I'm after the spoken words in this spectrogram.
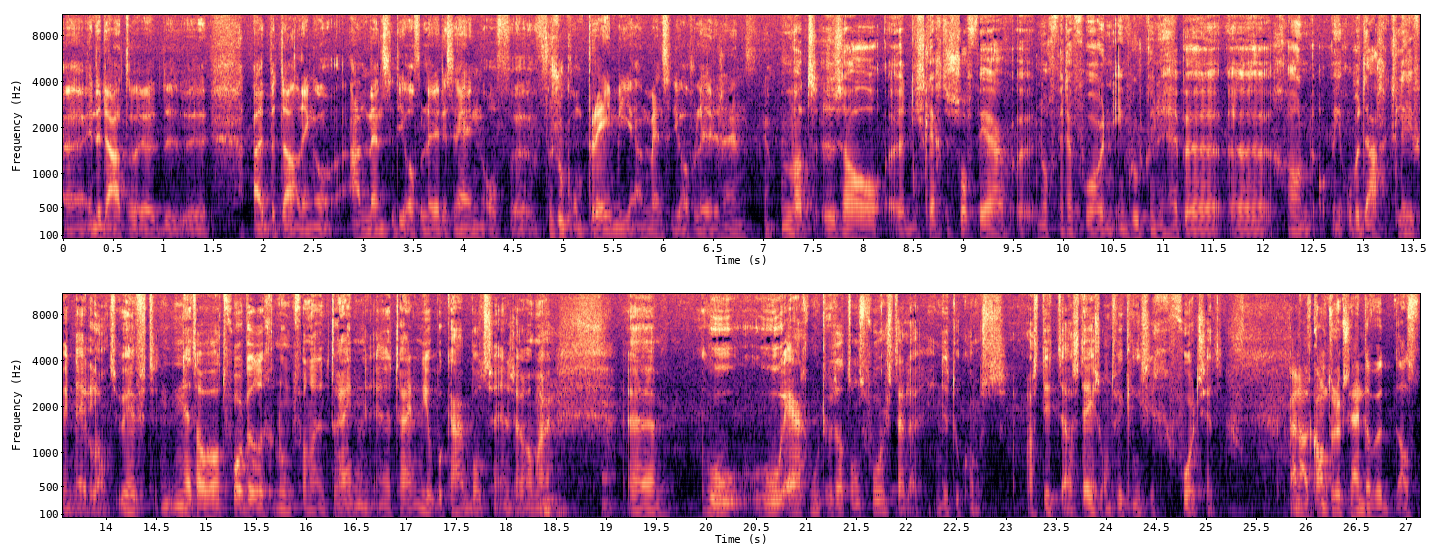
Uh, inderdaad, uh, de, uitbetalingen aan mensen die overleden zijn... of verzoek om premie aan mensen die overleden zijn. Ja. Wat zal die slechte software nog verder voor een invloed kunnen hebben... gewoon op het dagelijks leven in Nederland? U heeft net al wat voorbeelden genoemd van een trein, treinen die op elkaar botsen en zo. Maar ja. hoe, hoe erg moeten we dat ons voorstellen in de toekomst... als, dit, als deze ontwikkeling zich voortzet? Ja, nou, het kan natuurlijk zijn dat we als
